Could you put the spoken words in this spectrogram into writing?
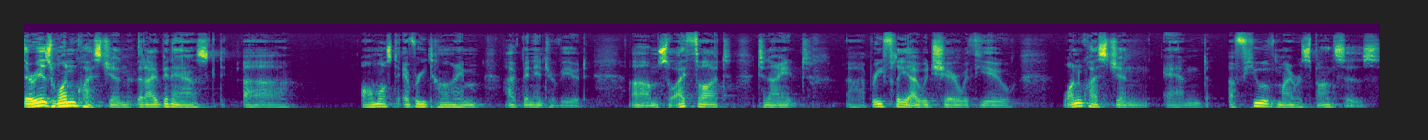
there is one question that I've been asked uh, almost every time I've been interviewed. Um, so I thought tonight, uh, briefly, I would share with you one question and a few of my responses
